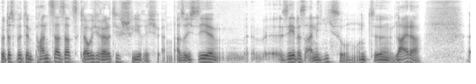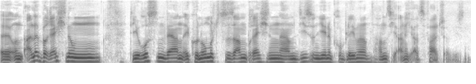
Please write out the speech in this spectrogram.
wird das mit dem Panzersatz, glaube ich, relativ schwierig werden. Also ich sehe, sehe das eigentlich nicht so. Und äh, leider. Äh, und alle Berechnungen, die Russen werden ökonomisch zusammenbrechen, haben dies und jene Probleme, haben sich eigentlich als falsch erwiesen.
